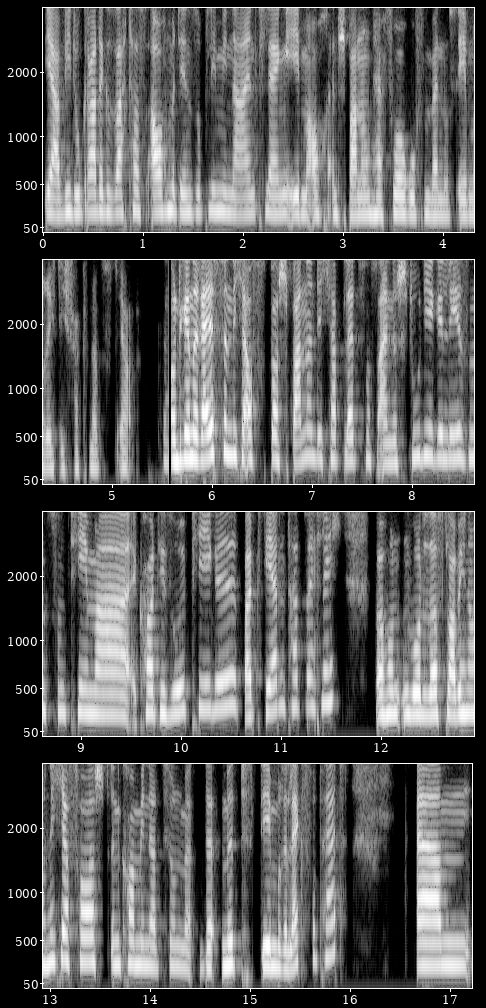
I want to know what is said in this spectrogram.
ja, wie du gerade gesagt hast, auch mit den subliminalen Klängen eben auch Entspannung hervorrufen, wenn du es eben richtig verknüpfst, ja. Und generell finde ich auch super spannend. Ich habe letztens eine Studie gelesen zum Thema Cortisolpegel bei Pferden tatsächlich. Bei Hunden wurde das, glaube ich, noch nicht erforscht in Kombination mit, dem Relaxopad. Ähm,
